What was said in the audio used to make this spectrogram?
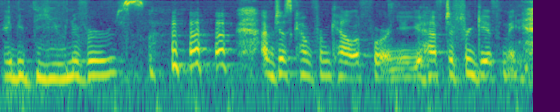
maybe the universe. I've just come from California. You have to forgive me.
